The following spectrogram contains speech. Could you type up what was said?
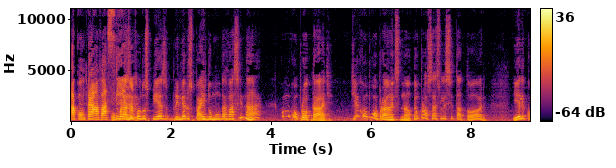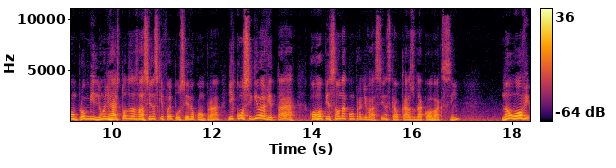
a comprar a vacina? O Brasil foi um dos primeiros países do mundo a vacinar. Como comprou tarde? Tinha como comprar antes, não. Tem um processo licitatório. E ele comprou milhões de reais, todas as vacinas que foi possível comprar. E conseguiu evitar corrupção na compra de vacinas, que é o caso da Covaxin. Não houve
